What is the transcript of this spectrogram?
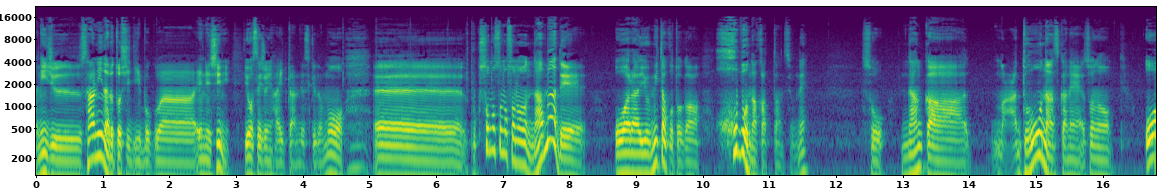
23になる年に僕は NSC に養成所に入ったんですけども、えー、僕そもそもその生でお笑いを見たことがほぼなかったんですよね。そう。なんか、まあ、どうなんすかね。その、お、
